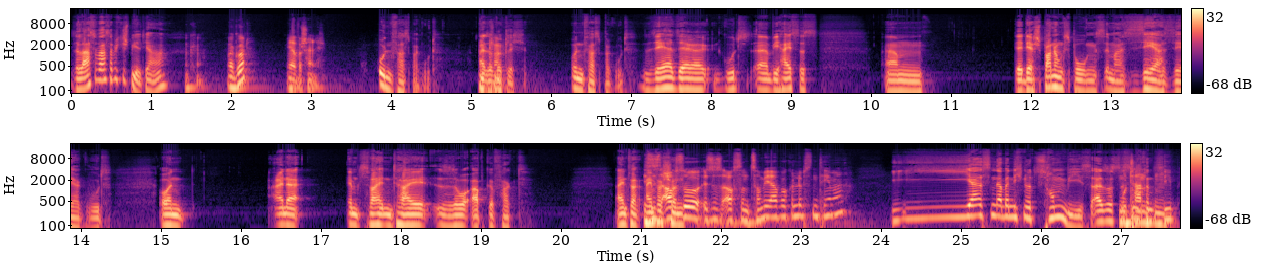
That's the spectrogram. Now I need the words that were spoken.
The Last of Us habe ich gespielt, ja. Okay. War gut? Ja, wahrscheinlich. Unfassbar gut. Also Okay. wirklich. Unfassbar gut. Sehr, sehr gut. Äh, wie heißt es? Ähm, der, der Spannungsbogen ist immer sehr, sehr gut. Und einer im zweiten Teil so abgefuckt. Einfach, Ist einfach es, auch schon. so, ist es auch so ein Zombie-Apokalypsen-Thema? Ja, es sind aber nicht nur Zombies. Also es Mutanten. ist im Prinzip,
